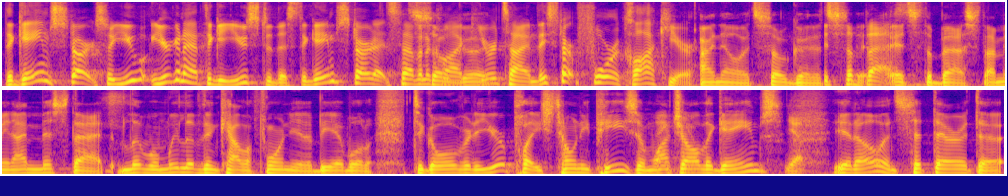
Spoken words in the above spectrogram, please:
The games start. So you you're going to have to get used to this. The games start at seven So o'clock good. your time. They start four o'clock here. I know it's so good. It's, It's the best. It's the best. I mean, I miss that when we lived in California to be able to, to go over to your place, Tony P's, and watch all the games. Yep. You know, and sit there at the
